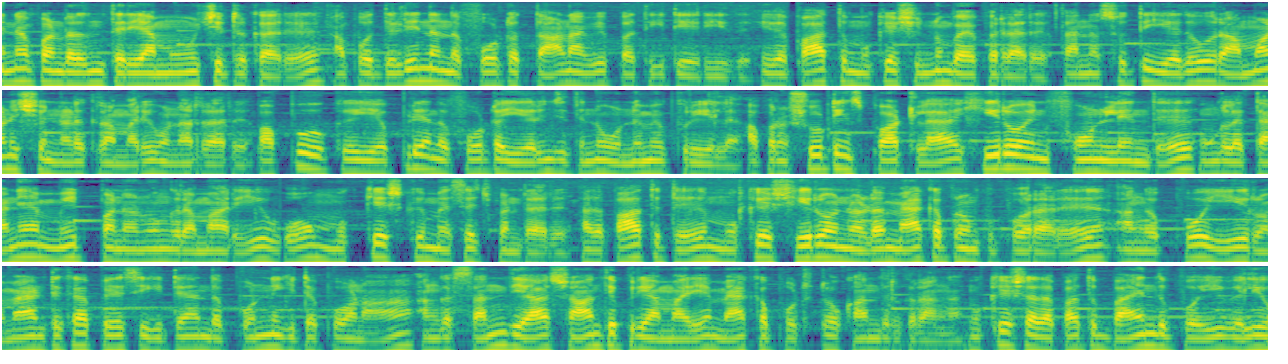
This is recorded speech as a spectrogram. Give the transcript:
என்ன பண்றதுன்னு தெரியாம மூச்சிட்டு இருக்காரு. அப்போ திடீர்னு அந்த போட்டோ தானாவே பத்திக்கிட்டு எரியுது. இதை பார்த்து முகேஷ் இன்னும் பயப்படுறாரு. தன்னை சுத்தி ஏதோ ஒரு அமானுஷம் நடக்கிற மாதிரி உணர்றாரு. பப்புவுக்கு எப்படி அந்த போட்டோ எரிஞ்சதுன்னு ஒண்ணுமே புரியல. அப்புறம் ஷூட்டிங் ஸ்பாட்ல ஹீரோயின் போன்ல இருந்து உங்களை தனியா மீட் பண்ணணுங்கிற மாதிரி ஓம் முகேஷ்க்கு மெசேஜ் பண்றாரு. அதை பார்த்துட்டு முகேஷ் ஹீரோயினோட மேக்கப் ரூமுக்கு போறாரு. அங்க போய் ரொமான்டிக்கா பேசிக்கிட்டு அந்த பொண்ணு கிட்ட போனா அங்க சந்தியா சாந்தி பிரியா மாதிரியே மேக்கப் போட்டுட்டு உட்காந்துருக்காங்க முகேஷ் அதை பார்த்து பயந்து போய் வெளியே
